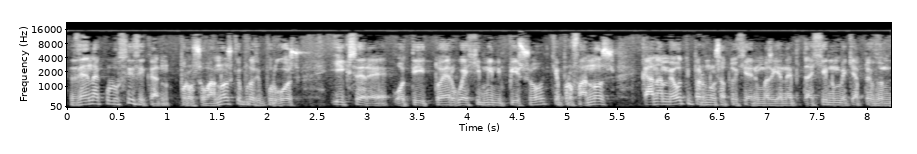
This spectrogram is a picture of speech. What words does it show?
δεν ακολουθήθηκαν. Προφανώ και ο Πρωθυπουργός ήξερε ότι το έργο έχει μείνει πίσω και προφανώς κάναμε ό,τι περνούσε από το χέρι μας για να επιταχύνουμε και από το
